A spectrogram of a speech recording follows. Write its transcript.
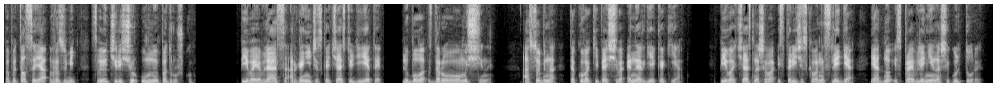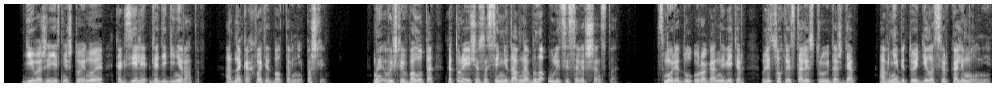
Попытался я вразумить свою чересчур умную подружку. Пиво является органической частью диеты любого здорового мужчины. Особенно такого кипящего энергии, как я. Пиво – часть нашего исторического наследия и одно из проявлений нашей культуры. Диво же есть не что иное, как зелье для дегенератов. Однако хватит болтовни, пошли. Мы вышли в болото, которое еще совсем недавно было улицей совершенства. С моря дул ураганный ветер, в лицо хлестали струи дождя, а в небе то и дело сверкали молнии.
